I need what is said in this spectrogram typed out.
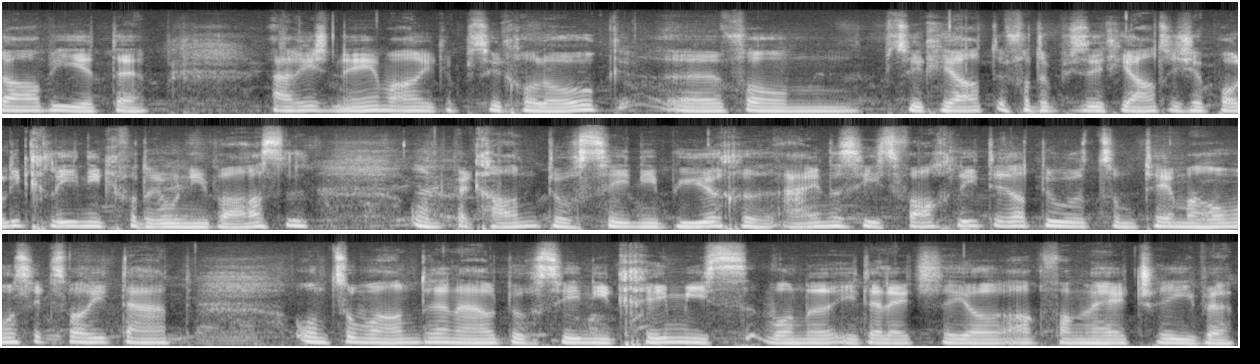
anbietet. Er ist ein ehemaliger Psychologe äh, vom Psychiater, von der psychiatrischen Poliklinik von der Uni Basel und bekannt durch seine Bücher. Einerseits Fachliteratur zum Thema Homosexualität und zum anderen auch durch seine Krimis, die er in den letzten Jahren angefangen hat zu schreiben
